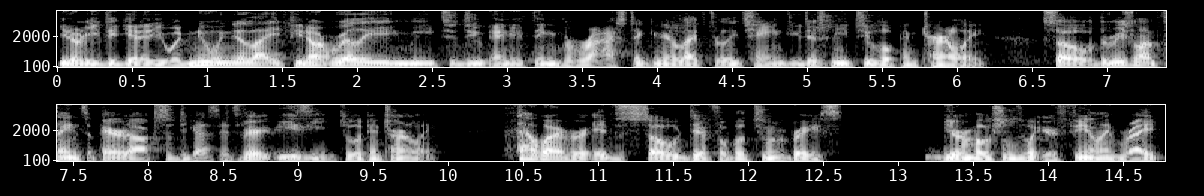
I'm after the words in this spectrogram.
You don't need to get anyone new in your life. You don't really need to do anything drastic in your life to really change. You just need to look internally. So the reason why I'm saying it's a paradox is because it's very easy to look internally. However, it's so difficult to embrace your emotions, what you're feeling, right?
